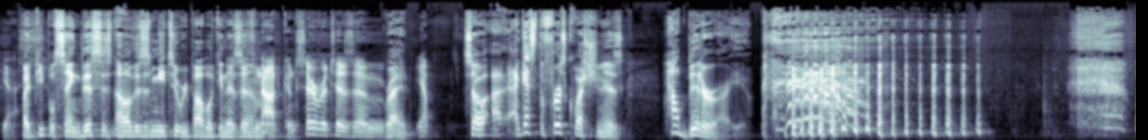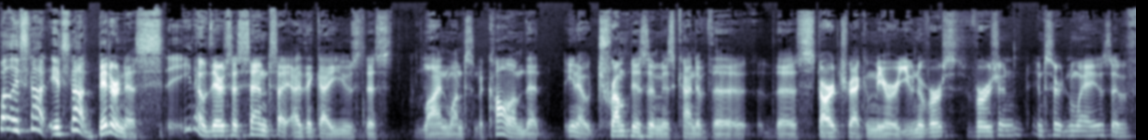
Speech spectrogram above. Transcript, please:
yes. by people saying this is oh this is Me Too republicanism. This is not conservatism. Right. Yep. So I, I guess the first question is, how bitter are you? well, it's not. It's not bitterness. You know, there's a sense. I, I think I used this line once in a column that you know Trumpism is kind of the the Star Trek mirror universe version in certain ways of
